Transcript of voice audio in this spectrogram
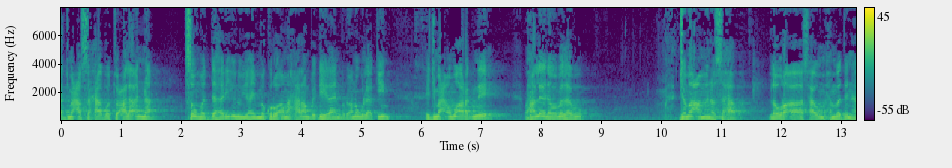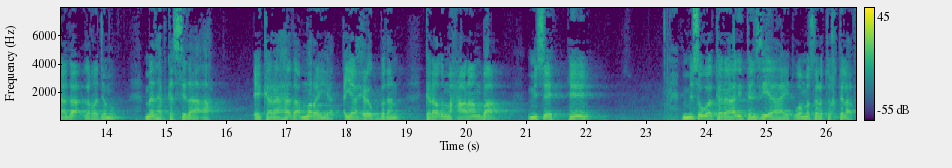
ajmaca asaxaabatu calaa ana sawma dahri inuu yahay makruuh ama xaraam bay dhihi bui anagu laakiin ijmac uma aragnee. Waxaan leenahay waa madhabu min asaxaaba low ra'aa asxaabu muxamadin hada la rajamuuh madhabka sidaa ah ee karaahada maraya ayaa xoog badan. Karaahadu ma xaaraan baa? Mise mise waa karaahadii tansiih ahayd waa masalatu ikhtilaaf.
